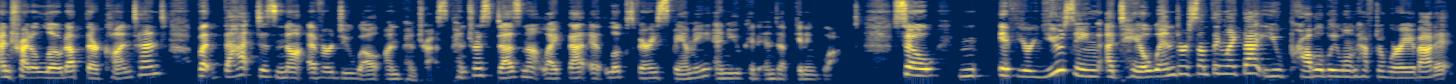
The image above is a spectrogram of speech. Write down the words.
and try to load up their content. But that does not ever do well on Pinterest. Pinterest does not like that. It looks very spammy and you could end up getting blocked. So if you're using a tailwind or something like that, you probably won't have to worry about it.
